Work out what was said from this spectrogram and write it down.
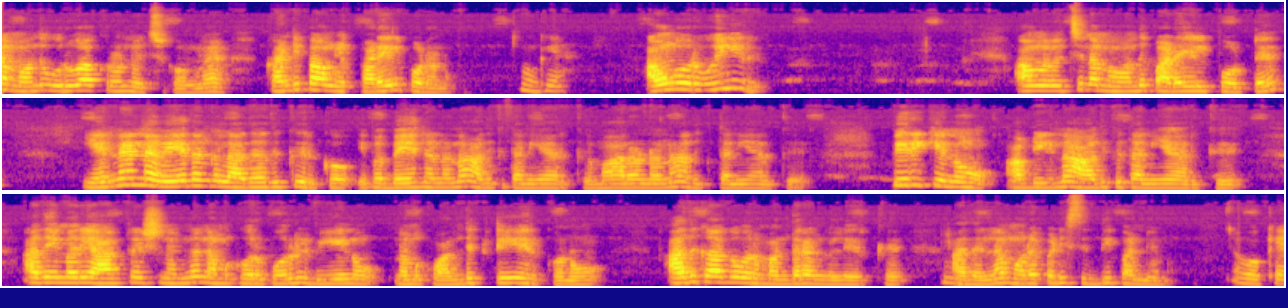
நம்ம வந்து உருவாக்குறோம்னு வச்சுக்கோங்களேன் கண்டிப்பா அவங்களுக்கு படையல் போடணும். ஓகே. அவங்க ஒரு உயிர். அவங்கள வச்சு நம்ம வந்து படையல் போட்டு என்னென்ன வேதங்கள் அது அதுக்கு இருக்கோ இப்போ பேதனம்னா அதுக்கு தனியாக இருக்குது மாரணம்னா அதுக்கு தனியாக இருக்குது பிரிக்கணும் அப்படின்னா அதுக்கு தனியாக இருக்குது அதே மாதிரி ஆக்ரேஷனம்னா நமக்கு ஒரு பொருள் வேணும். நமக்கு வந்துக்கிட்டே இருக்கணும். அதுக்காக ஒரு மந்திரங்கள் இருக்குது. அதெல்லாம் முறைப்படி சித்தி பண்ணணும். ஓகே.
